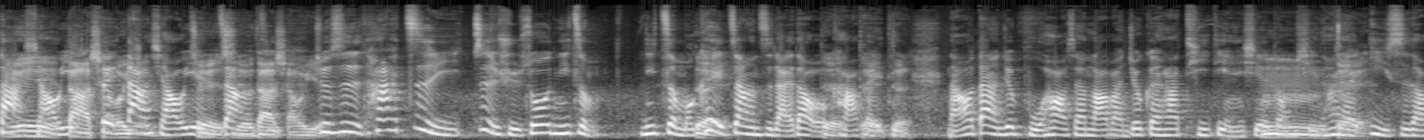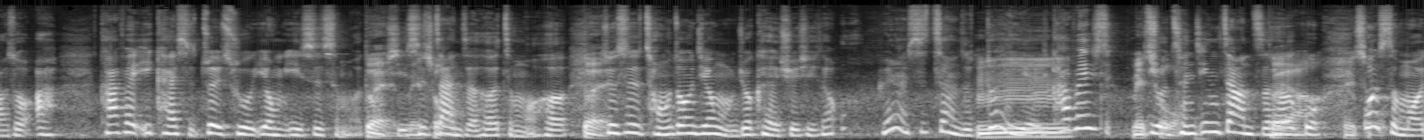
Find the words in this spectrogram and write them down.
大小眼，对大小眼这样子，就是他自己自诩说你怎么。你怎么可以这样子来到我咖啡厅？然后当然就普浩山老板就跟他提点一些东西，他才意识到说啊，咖啡一开始最初的用意是什么东西？是站着喝，怎么喝？就是从中间我们就可以学习到，哦，原来是这样子。对耶，咖啡有曾经这样子喝过。为什么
